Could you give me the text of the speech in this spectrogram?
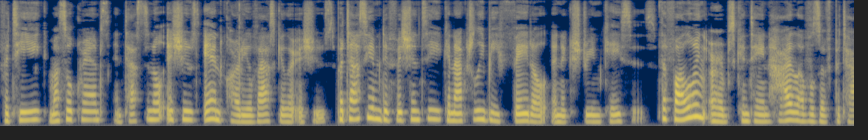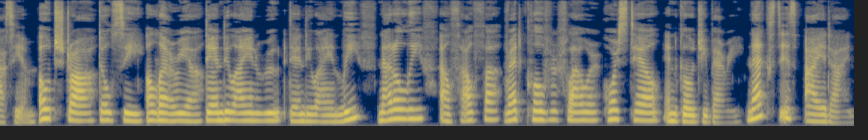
fatigue, muscle cramps, intestinal issues, and cardiovascular issues. Potassium deficiency can actually be fatal in extreme cases. The following herbs contain high levels of potassium oat straw, dulse, alaria, dandelion root, dandelion leaf, nettle leaf, alfalfa, red clover flower, horsetail, and goji berry. Next is iodine.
